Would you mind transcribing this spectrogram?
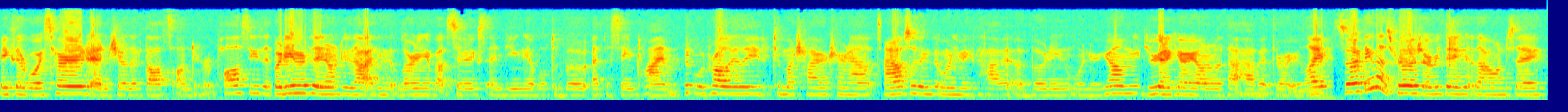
make their voice heard and share their thoughts on different policies. But even if they don't do that, I think that learning about civics and being able to vote at the same time it would probably lead to much higher turnout. I also think that when you make the habit of voting when you're young, you're going to carry on with that habit throughout your life. So I think that's pretty much everything that I want to say.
